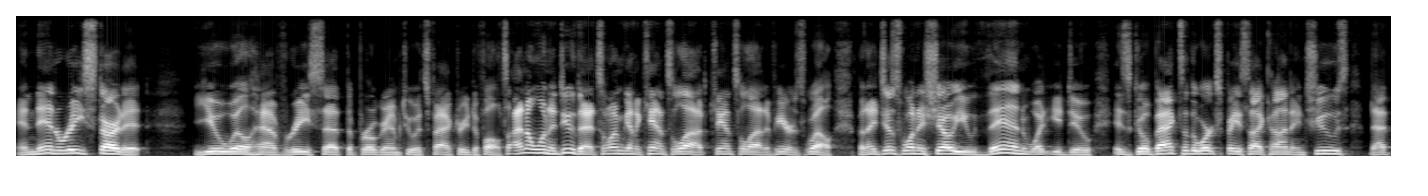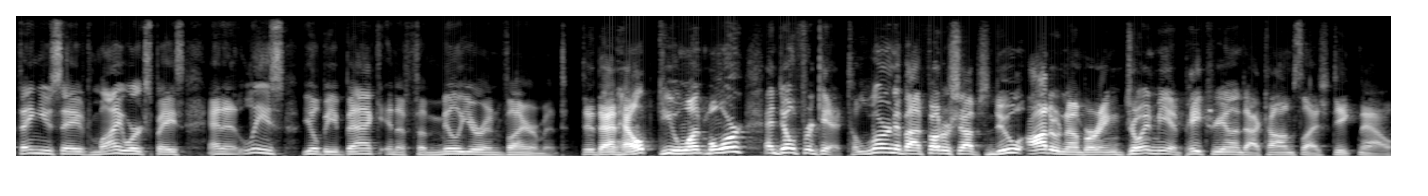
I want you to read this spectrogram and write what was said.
and then restart it, you will have reset the program to its factory defaults. I don't want to do that, so I'm going to cancel out, cancel out of here as well. But I just want to show you then what you do is go back to the workspace icon and choose that thing you saved, My Workspace, and at least you'll be back in a familiar environment. Did that help? Do you want more? And don't forget to learn about Photoshop's new auto numbering. Join me at patreon.com slash dekenow.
